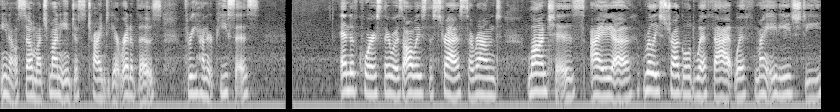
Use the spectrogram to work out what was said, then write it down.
you know, so much money just trying to get rid of those 300 pieces. And of course, there was always the stress around launches. I uh, really struggled with that with my ADHD.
